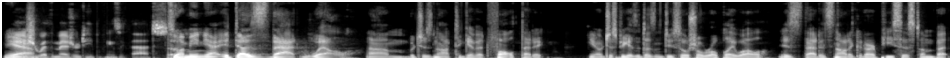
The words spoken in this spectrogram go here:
Yeah. measure with a measuring tape and things like that. So, So I mean, yeah, it does that well, um, which is not to give it fault that it, you know, just because it doesn't do social roleplay well, is that it's not a good RP system. But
